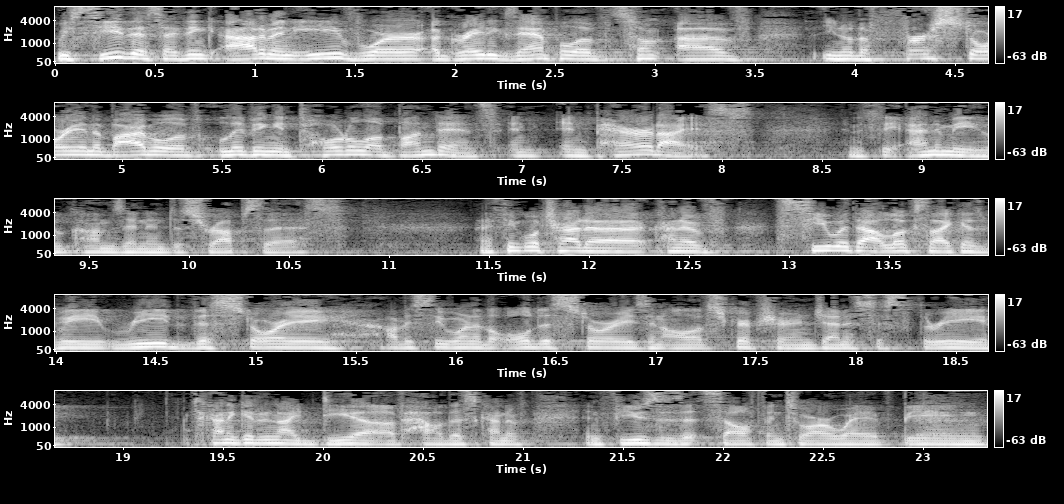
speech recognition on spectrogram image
we see this, I think Adam and Eve were a great example of some, of, you know, the first story in the Bible of living in total abundance in, in paradise. And it's the enemy who comes in and disrupts this. I think we'll try to kind of see what that looks like as we read this story, obviously one of the oldest stories in all of scripture in Genesis 3, to kind of get an idea of how this kind of infuses itself into our way of being.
